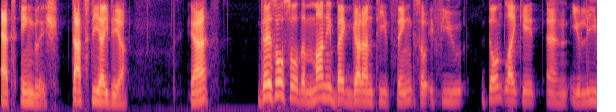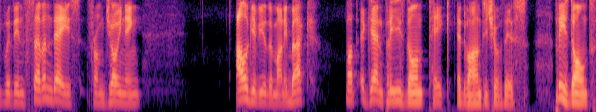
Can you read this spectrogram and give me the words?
at English. That's the idea. Yeah. There's also the money back guarantee thing. So if you don't like it and you leave within seven days from joining, I'll give you the money back. But again, please don't take advantage of this. Please don't.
